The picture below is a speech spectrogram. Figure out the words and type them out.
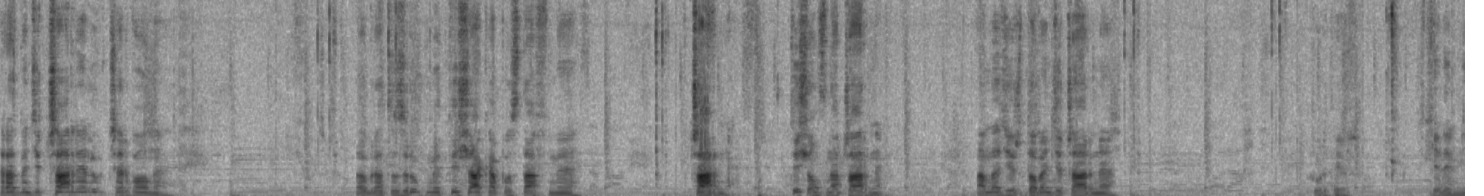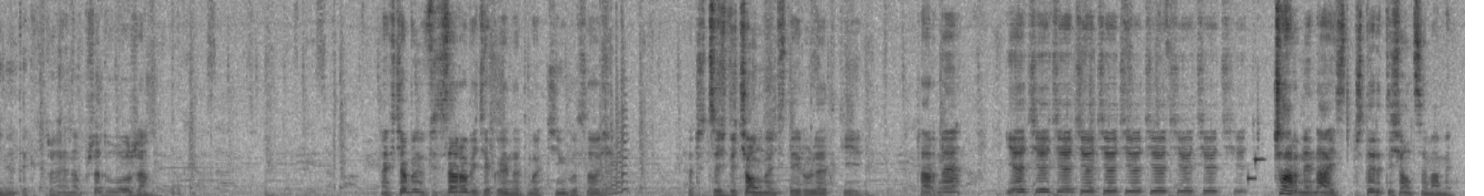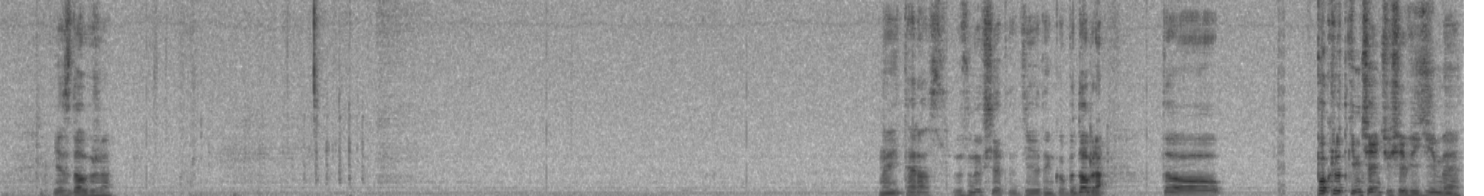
Teraz będzie czarne lub czerwone. Dobra, to zróbmy tysiaka, postawmy czarne. Tysiąc na czarne. Mam nadzieję, że to będzie czarne. Kurde, już 7 minutek trochę no przedłużam. A chciałbym zarobić jako na tym odcinku coś. Znaczy coś wyciągnąć z tej ruletki. Czarne. Jedź, jedź, jedź, jedź, jedź, jedź, jedź, jedź, jedź. Czarny, nice. 4000 mamy. Jest dobrze. No i teraz znów się dzieje ten kłopot. Dobra, to po krótkim cięciu się widzimy.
